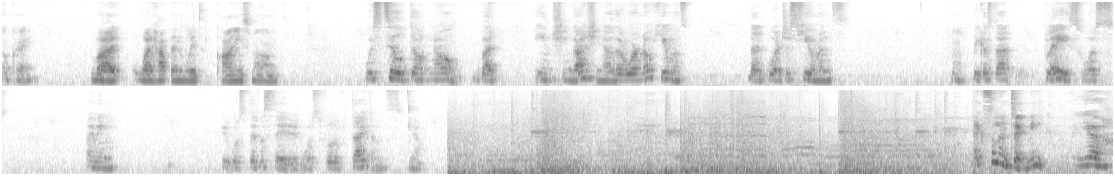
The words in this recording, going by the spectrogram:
Okay. But what happened with Connie's mom? We still don't know. But in Shiganshina there were no humans. That were just humans. Hmm. because that place was I mean it was devastated. It was full of titans. Yeah. Excellent technique. Yeah.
